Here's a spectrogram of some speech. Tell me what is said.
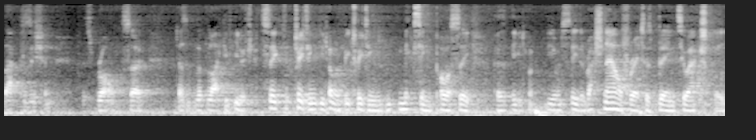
that position that's wrong. So it doesn't look like if you know if you're treating you don't want to be treating mixing policy. As, you don't you see the rationale for it as being to actually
